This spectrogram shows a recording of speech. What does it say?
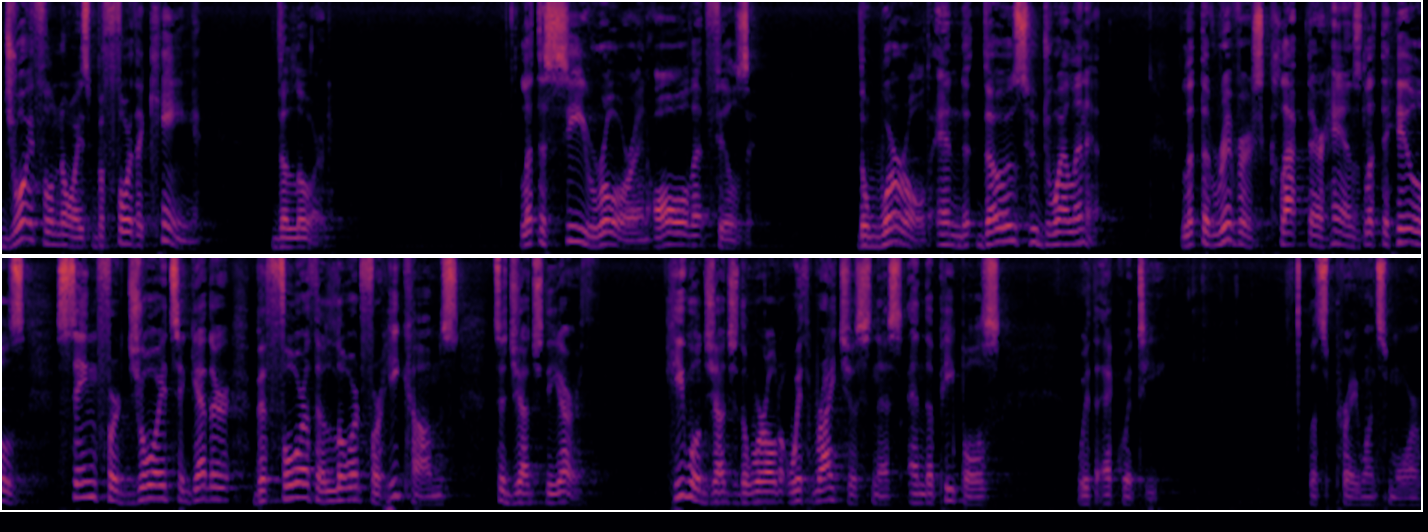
joyful noise before the King, the Lord. Let the sea roar and all that fills it, the world and those who dwell in it. Let the rivers clap their hands. Let the hills Sing for joy together before the Lord, for he comes to judge the earth. He will judge the world with righteousness and the peoples with equity. Let's pray once more.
